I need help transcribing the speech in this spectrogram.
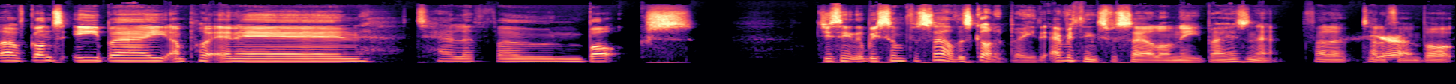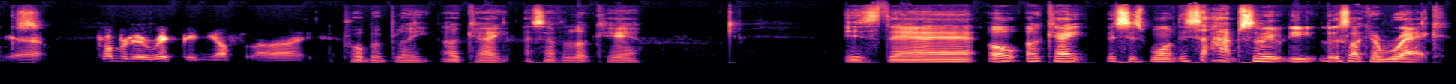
I've gone to eBay. I'm putting in telephone box. Do you think there'll be some for sale? There's got to be. Everything's for sale on eBay, isn't it? Fellow telephone yeah, box. Yeah, probably ripping you off like. Probably. Okay, let's have a look here. is there? Oh, okay. This is one. This absolutely looks like a wreck.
